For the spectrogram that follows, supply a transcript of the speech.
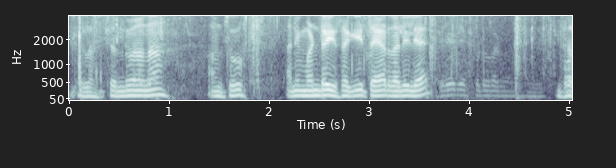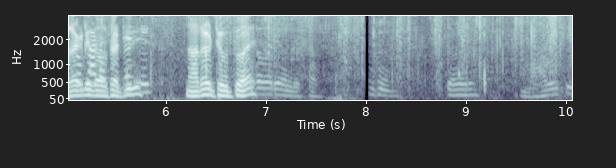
चला चंदू ना आमचो आणि मंडळी सगळी तयार झालेली आहे. झराकडे जाऊसाठी नारळ ठेवतोय. मारुती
